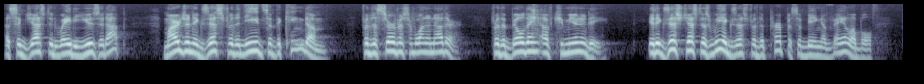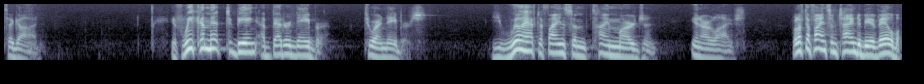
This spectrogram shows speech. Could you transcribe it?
a suggested way to use it up. Margin exists for the needs of the kingdom, for the service of one another, for the building of community. It exists just as we exist for the purpose of being available to God. If we commit to being a better neighbor to our neighbors, you will have to find some time margin in our lives. We'll have to find some time to be available.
